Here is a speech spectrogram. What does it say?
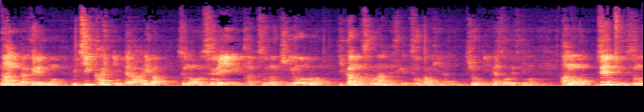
なんだけれども、うち帰ってみたら、あるいは、その、それ、その企業の時間もそうなんですけど、そうかもしれない。基本的にはそうですけども、あの、全部その、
